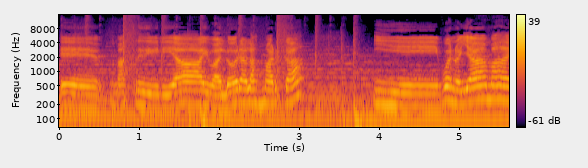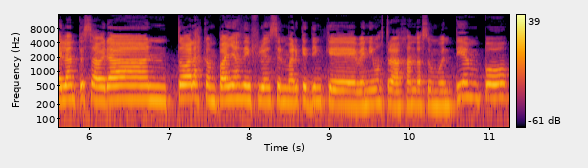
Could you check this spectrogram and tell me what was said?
eh, más credibilidad y valor a las marcas. Y bueno, ya más adelante sabrán todas las campañas de influencer marketing que venimos trabajando hace un buen tiempo.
